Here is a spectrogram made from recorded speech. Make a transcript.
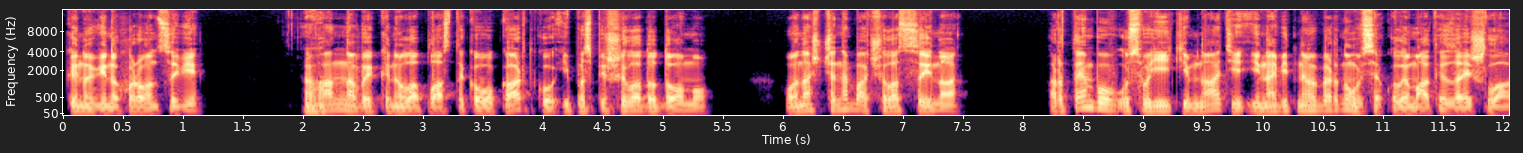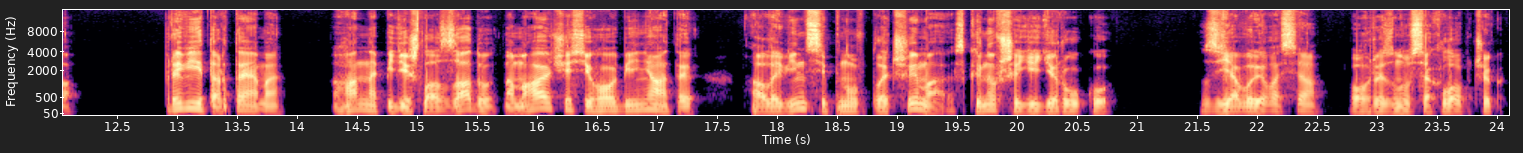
кинув він охоронцеві. Ганна викинула пластикову картку і поспішила додому. Вона ще не бачила сина. Артем був у своїй кімнаті і навіть не обернувся, коли мати зайшла. Привіт, Артеме. Ганна підійшла ззаду, намагаючись його обійняти, але він сіпнув плечима, скинувши її руку. З'явилася, огризнувся хлопчик.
